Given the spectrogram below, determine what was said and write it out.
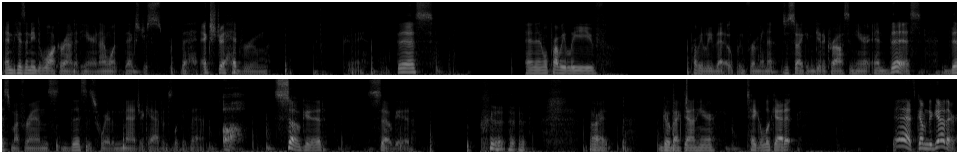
And because I need to walk around it here, and I want the extra, the extra headroom. Okay, like this. And then we'll probably leave, probably leave that open for a minute, just so I can get across in here. And this, this, my friends, this is where the magic happens. Look at that. Oh, so good. So good. All right, go back down here, take a look at it. Yeah, it's coming together.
